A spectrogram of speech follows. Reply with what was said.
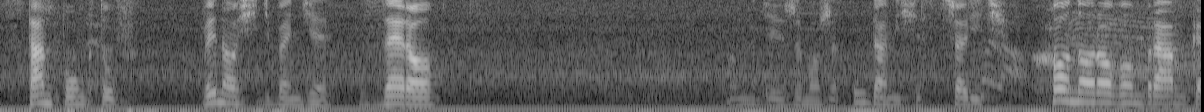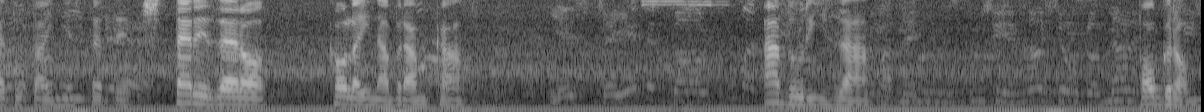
stan punktów wynosić będzie 0. Nadzieję, że może uda mi się strzelić honorową bramkę. Tutaj niestety 4-0. Kolejna bramka Aduriza. Pogrom.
